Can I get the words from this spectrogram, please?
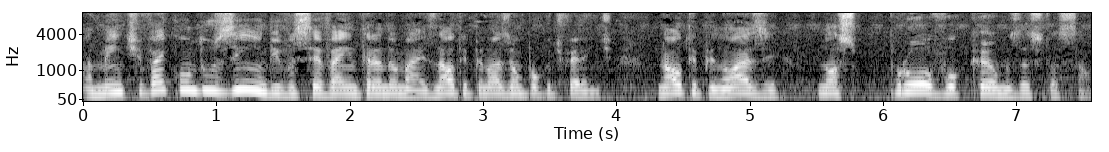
A mente vai conduzindo e você vai entrando mais. Na auto-hipnose é um pouco diferente. Na auto-hipnose, nós provocamos a situação.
